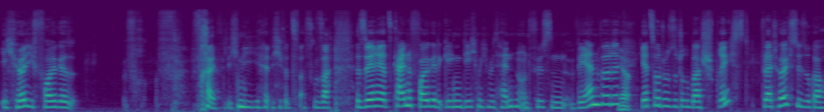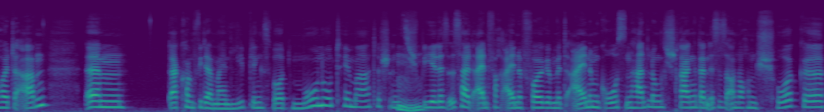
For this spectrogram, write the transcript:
ich höre die Folge freiwillig nie, hätte ich jetzt fast gesagt. Es wäre jetzt keine Folge, gegen die ich mich mit Händen und Füßen wehren würde. Ja. Jetzt, wo du so drüber sprichst, vielleicht höre ich sie sogar heute Abend. Ähm, da kommt wieder mein Lieblingswort monothematisch ins Mhm. Spiel. Es ist halt einfach eine Folge mit einem großen Handlungsstrang. Dann ist es auch noch ein Schurke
